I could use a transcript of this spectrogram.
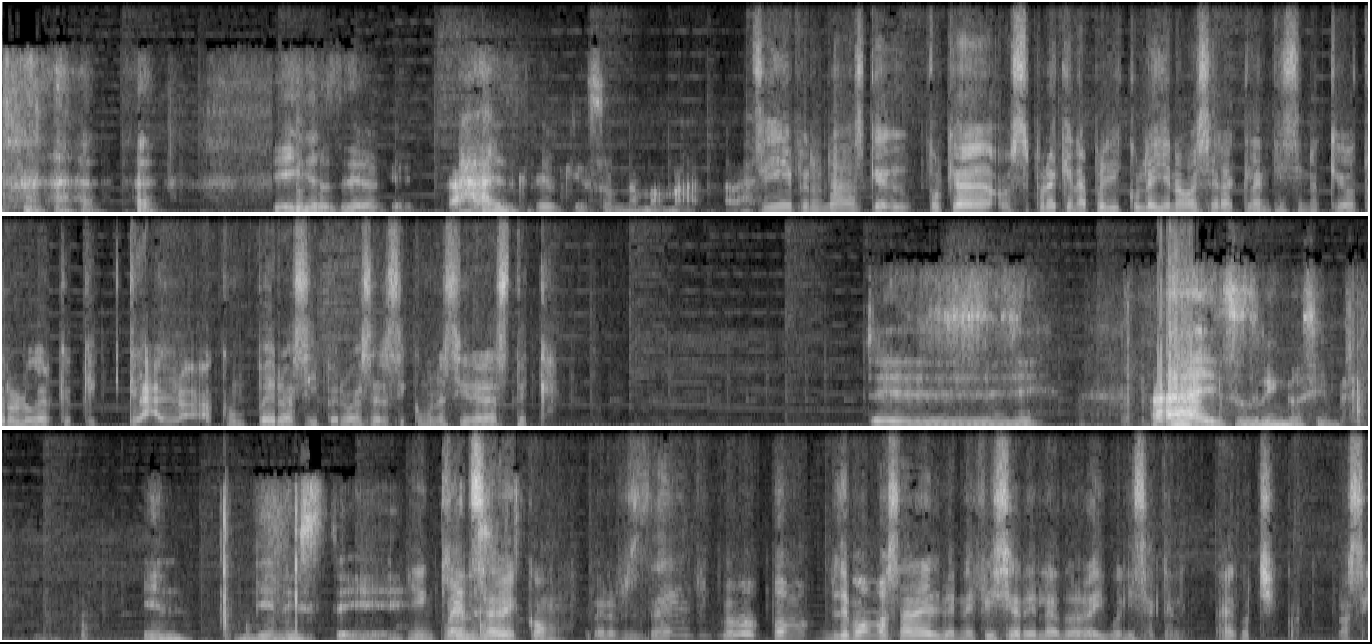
Sí, digo que. Ah, es que digo que son una mamada. Sí, pero no, es que, porque se supone que en la película ya no va a ser Atlantis, sino que otro lugar, creo que, claro, un pero así, pero va a ser así como una ciudad azteca. Sí, sí, sí. Ay, esos gringos siempre. Bien, bien, este. Bien, quién bueno, sabe cómo, pero pues, eh, vamos- vamos- le vamos a dar el beneficio de la duda, igual y sacan algo chico, no sé.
